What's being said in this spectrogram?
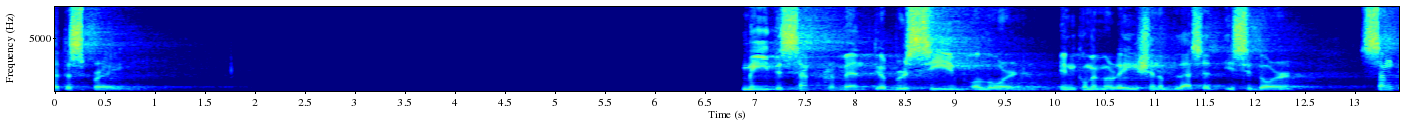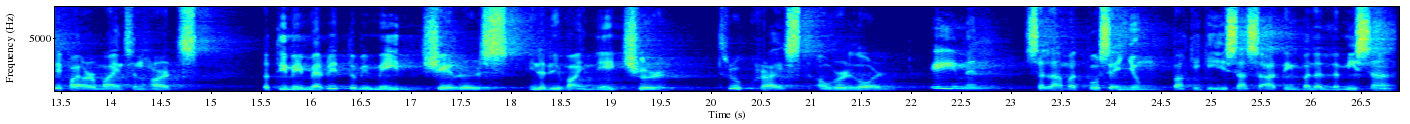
Let us pray. May the sacrament you have received, O Lord, in commemoration of Blessed Isidore, sanctify our minds and hearts, that we may merit to be made sharers in the divine nature through Christ our Lord. Amen. Salamat po sa inyong pakikiisa sa ating banal na misa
